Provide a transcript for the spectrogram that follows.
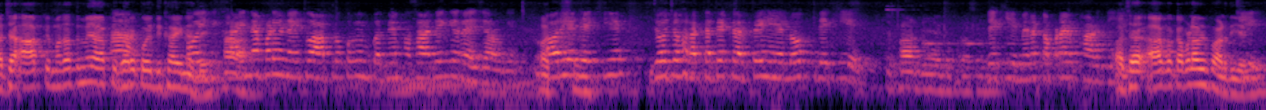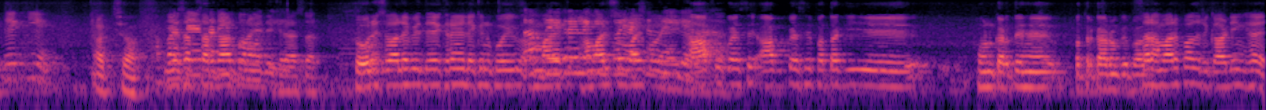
अच्छा आपकी मदद में आपके घर हाँ, कोई दिखाई ना कोई दे दिखाई हाँ। ना पड़े नहीं तो आप लोग को भी मुकदमे फंसा देंगे रह जाओगे अच्छा। और ये अच्छा। देखिए जो जो हरकतें करते हैं ये लोग देखिए फाड़ दिया कपड़ा से। देखिए मेरा कपड़ा भी फाड़ दिए अच्छा आपका कपड़ा भी फाड़ दिया देखिए अच्छा ये सब सरकार को नहीं दिख रहा है सर पुलिस वाले भी देख रहे हैं लेकिन कोई हमारे सुनवाई कोई नहीं। आपको कैसे आपको कैसे पता कि ये फ़ोन करते हैं पत्रकारों के पास सर हमारे पास रिकॉर्डिंग है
